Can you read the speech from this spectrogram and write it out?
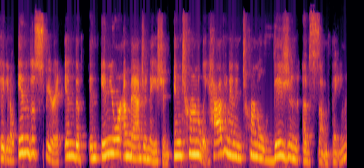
eh, you know in the spirit in the in, in your imagination internally having an internal vision of something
